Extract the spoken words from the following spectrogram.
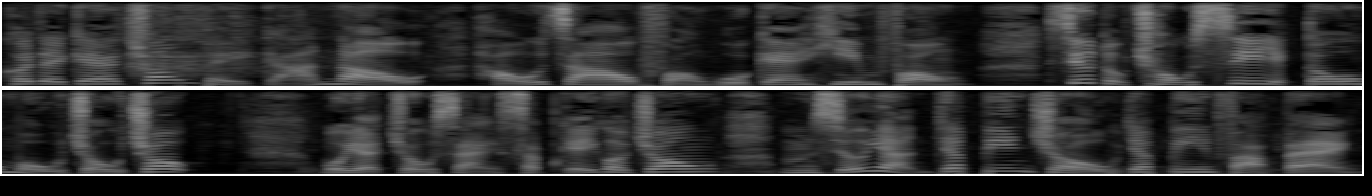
佢哋嘅裝備簡陋，口罩、防護鏡欠奉，消毒措施亦都冇做足，每日做成十幾個鐘，唔少人一邊做一邊發病。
